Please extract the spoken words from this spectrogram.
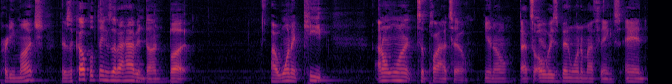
pretty much. There's a couple things that I haven't done, but I want to keep. I don't want to plateau. You know, that's always been one of my things, and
